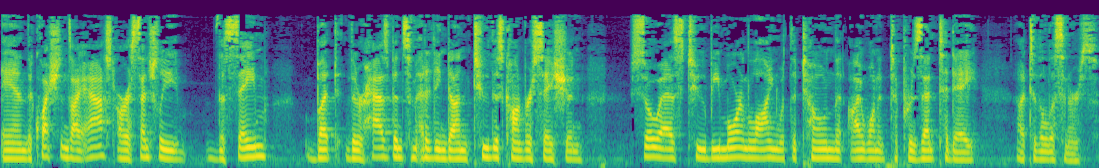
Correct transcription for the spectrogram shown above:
and the questions I asked are essentially the same, but there has been some editing done to this conversation so as to be more in line with the tone that I wanted to present today uh, to the listeners.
